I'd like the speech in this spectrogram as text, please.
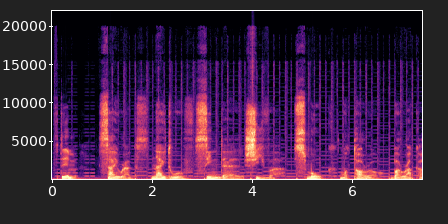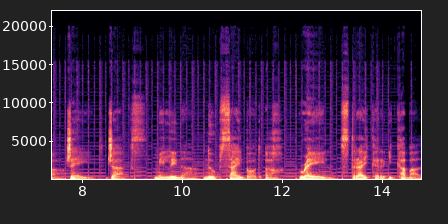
w tym Cyrax, Nightwolf, Sindel, Shiva, Smoke, Motoro, Baraka, Jade, Jax, Milina, Noob Sailbot, ugh, Rain, Striker i Kabal.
